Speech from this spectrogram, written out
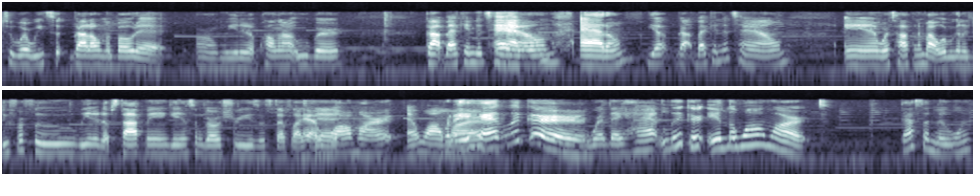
to where we took got on the boat at, um, we ended up calling our Uber, got back into town. Adam. Yep, got back into town, and we're talking about what we're gonna do for food. We ended up stopping, getting some groceries and stuff like At that At Walmart, at Walmart, where they had liquor. where they had liquor in the Walmart. That's a new one.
